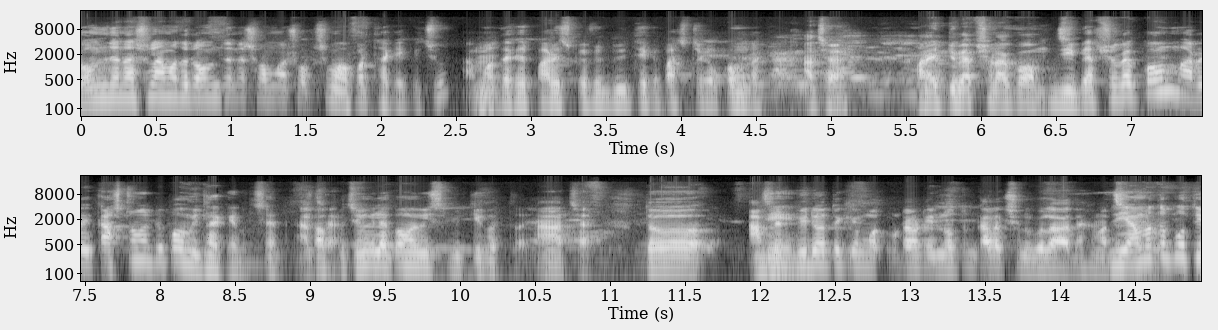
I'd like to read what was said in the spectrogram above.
রমজান আসলে আমাদের রমজানের সময় সবসময় অফার থাকে কিছু। আমাদের দেখে পার স্কোয়ার ফিট দুই থেকে পাঁচ টাকা কম রাখে। আচ্ছা মানে একটু ব্যবসাটা কম। জি ব্যবসাটা কম আর কাস্টমার একটু কমই থাকে বুঝছেন? আচ্ছা। সবকিছু মিলে কমে বেশি বিক্রি করতে হয়। আচ্ছা। তো আপনার ভিডিওতে কি মোটামুটি নতুন কালেকশনগুলো দেখানো জি আমরা তো প্রতি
